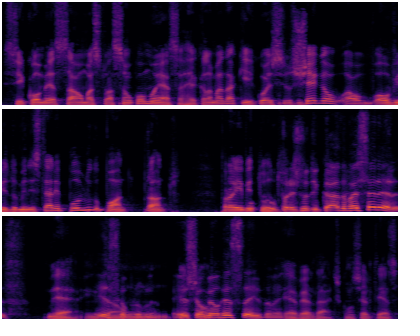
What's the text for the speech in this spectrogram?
Se começar uma situação como essa, reclama daqui, coisa, se chega ao, ao ouvido do Ministério Público, ponto, pronto. Proíbe tudo. O prejudicado vai ser eles. É, então, Esse é o problema. Pessoal, Esse é o meu receio também. É verdade, com certeza.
